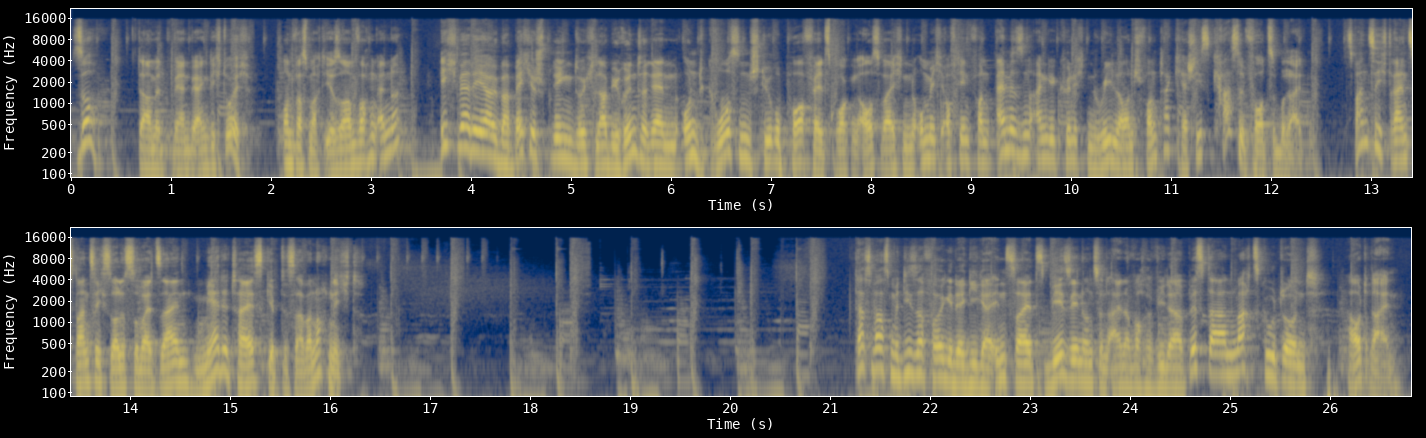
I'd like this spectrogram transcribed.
So, damit wären wir eigentlich durch. Und was macht ihr so am Wochenende? Ich werde ja über Bäche springen, durch Labyrinthe rennen und großen Styropor-Felsbrocken ausweichen, um mich auf den von Amazon angekündigten Relaunch von Takeshis Castle vorzubereiten. 2023 soll es soweit sein, mehr Details gibt es aber noch nicht. Das war's mit dieser Folge der Giga Insights. Wir sehen uns in einer Woche wieder. Bis dann, macht's gut und haut rein.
